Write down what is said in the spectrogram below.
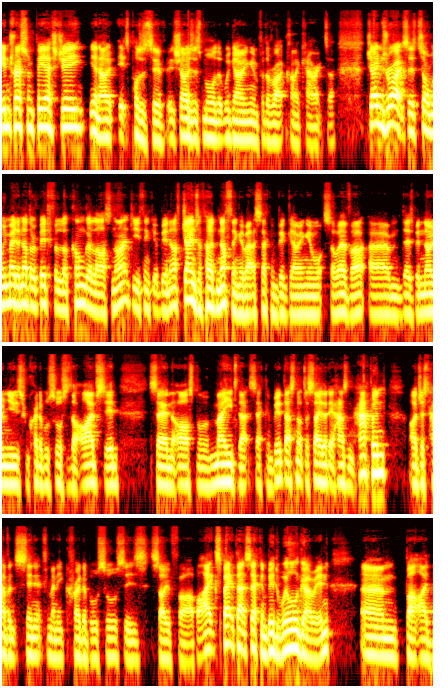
interest from PSG, you know, it's positive. It shows us more that we're going in for the right kind of character. James Wright says, Tom, we made another bid for Lokonga last night. Do you think it would be enough? James, I've heard nothing about a second bid going in whatsoever. Um, there's been no news from credible sources that I've seen saying that Arsenal have made that second bid. That's not to say that it hasn't happened. I just haven't seen it from any credible sources so far. But I expect that second bid will go in. Um, but I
